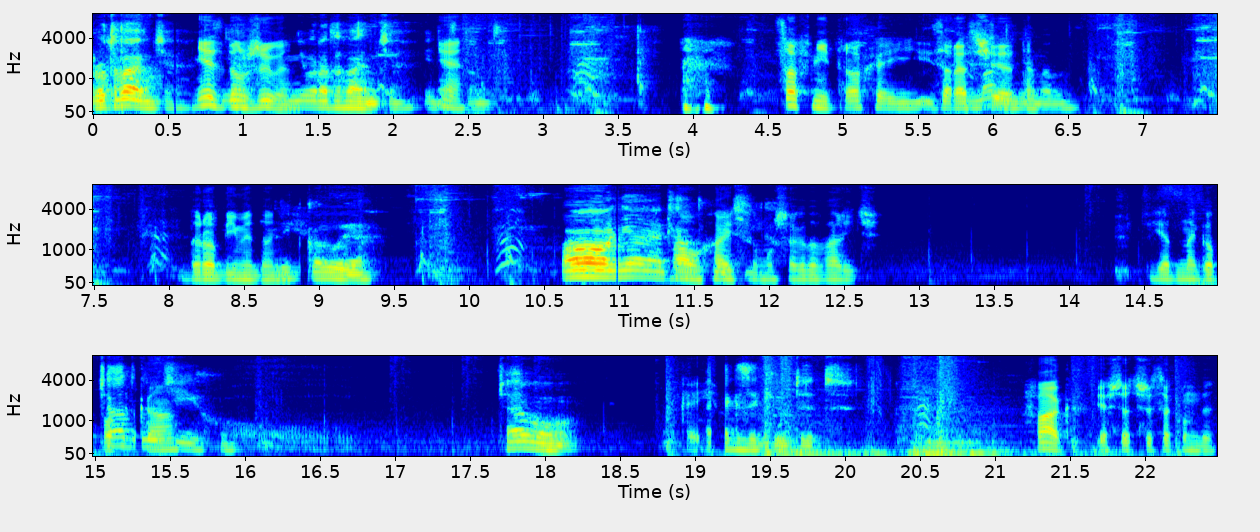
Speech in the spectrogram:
Uratowałem cię. Nie zdążyłem. Nie, uratowałem cię. Idę Nie. stąd. Cofnij trochę i zaraz się nie tam mam. dorobimy do nich. Koluję. O nie, O, czad hajsu, muszę dowalić. Jednego Czad potka. cichu. Czemu? Okej. Executed. Fuck, jeszcze 3 sekundy.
